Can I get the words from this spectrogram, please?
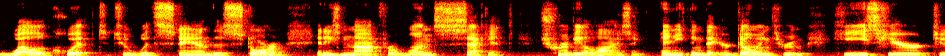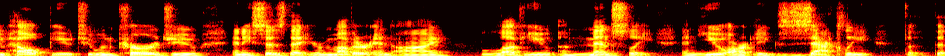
well equipped to withstand this storm. And he's not for one second trivializing anything that you're going through. He's here to help you, to encourage you. And he says that your mother and I love you immensely. And you are exactly the, the,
